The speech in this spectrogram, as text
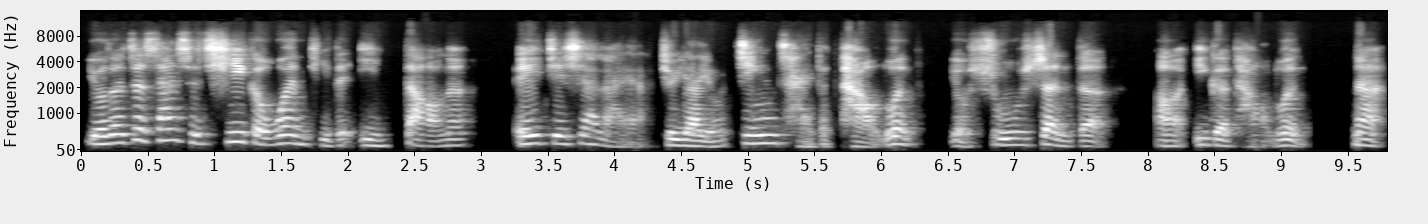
有了这三十七个问题的引导呢，诶，接下来啊就要有精彩的讨论，有殊胜的啊一个讨论。那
